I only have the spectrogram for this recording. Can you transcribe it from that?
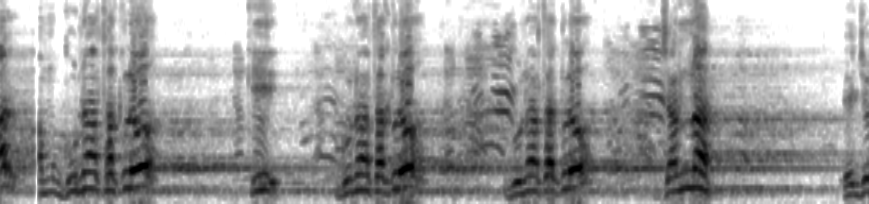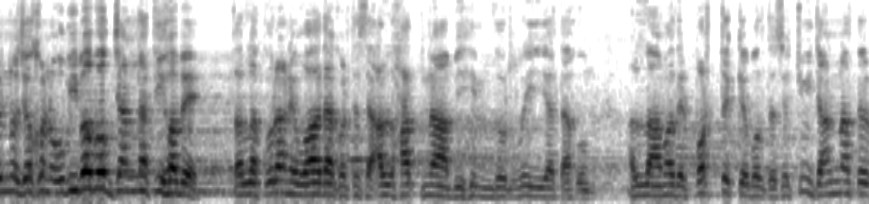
আর গুণা থাকলেও কি? গুণা থাকলেও গুণা থাকলেও জান্নাত। এই জন্য যখন অভিভাবক জান্নাতি হবে আল্লাহ কোরআনে ওয়াদা করতেছে আল্লাহনা বিহিম দুর্রিয়াতাহুম। আল্লাহ আমাদের প্রত্যেককে বলতেছে, তুই জান্নাতের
